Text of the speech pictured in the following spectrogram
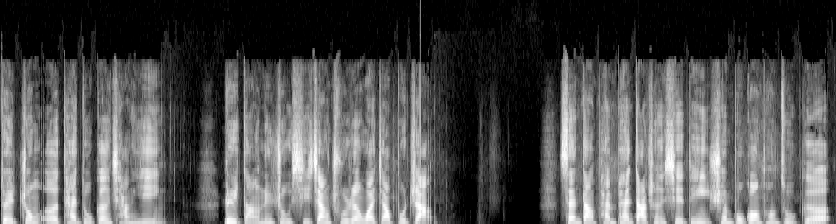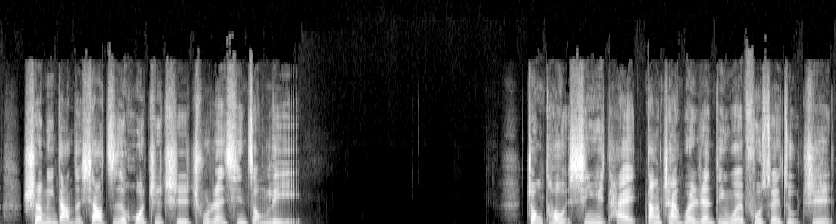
对中俄态度更强硬，绿党女主席将出任外交部长。三党谈判达成协定，宣布共同组阁。社民党的肖兹或支持出任新总理。中投新玉台党产会认定为附随组织，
